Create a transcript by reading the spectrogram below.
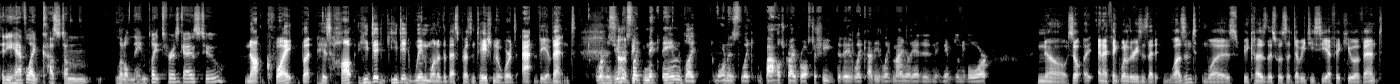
Did he have like custom little nameplates for his guys too? Not quite, but his hop he did he did win one of the best presentation awards at the event. Were his Uh, units be- like nicknamed like on his like BattleScribe roster sheet? Did they like had he like manually edited nicknames in lore? No. So, and I think one of the reasons that it wasn't was because this was a WTC FAQ event.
